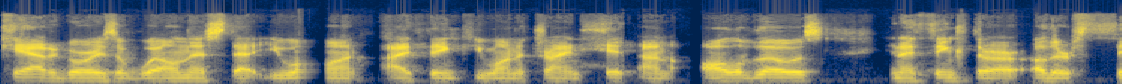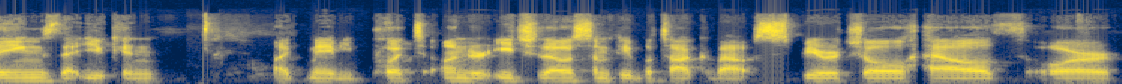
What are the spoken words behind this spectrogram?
categories of wellness that you want. I think you want to try and hit on all of those. And i think there are other things that you can like maybe put under each of those. Some people talk about spiritual health or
